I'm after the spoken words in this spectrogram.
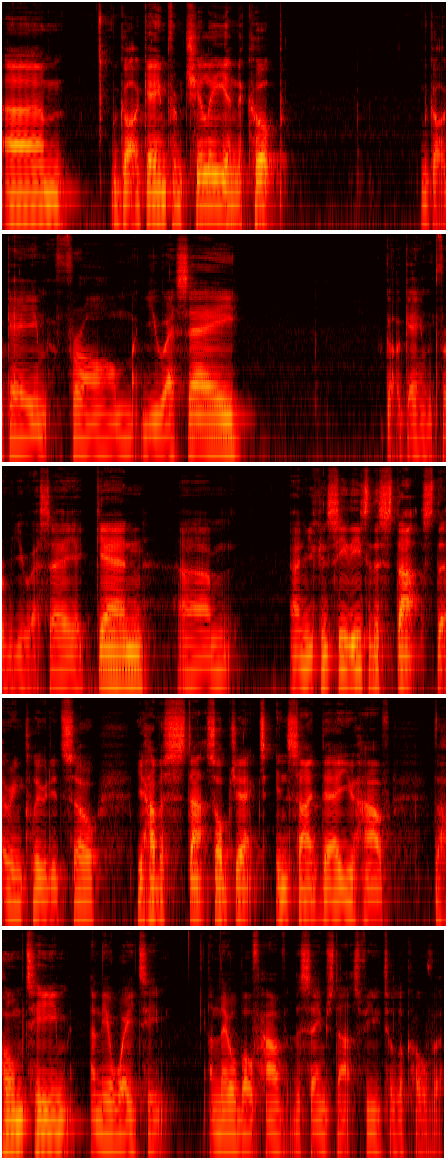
Um, we've got a game from Chile in the Cup. We've got a game from USA. We've got a game from USA again. Um, and you can see these are the stats that are included. So you have a stats object inside there. You have the home team and the away team, and they will both have the same stats for you to look over.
